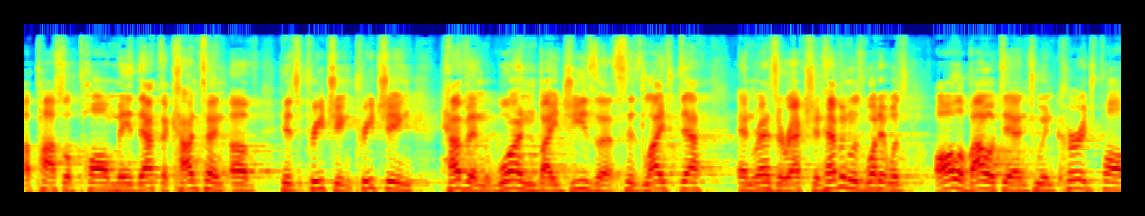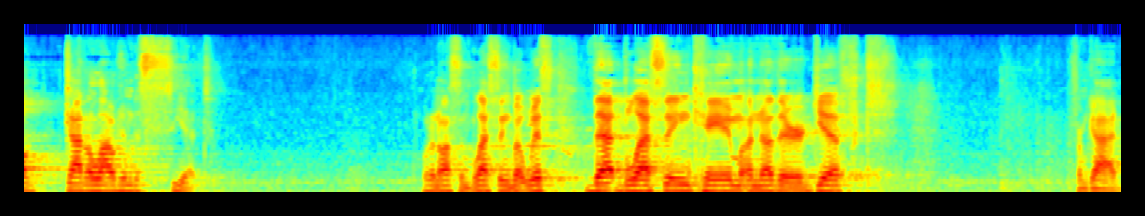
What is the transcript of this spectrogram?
Apostle Paul made that the content of his preaching, preaching heaven won by Jesus, his life, death, and resurrection. Heaven was what it was all about, and to encourage Paul, God allowed him to see it. What an awesome blessing. But with that blessing came another gift from God.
